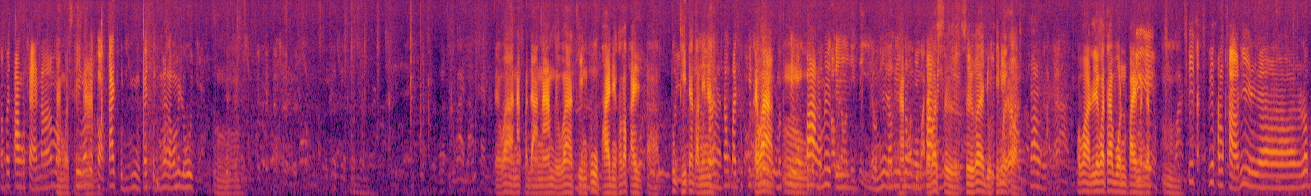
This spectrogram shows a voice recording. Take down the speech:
มันไปตามกระแสน้ำอะตามกระแสที่มันไปน้ำเกาะใต้ถุนอยู่ใต้ถุนเนี่ยเราก็ไม่รู้อืมแต่ว่านักประดาน้ำหรือว่าทีมกู้ภัยเนี่ยเขาก็ไปอ่าทุกทิศนะตอนนี้นะ เออต้องไปทุกทิศแต่ว่ามันตีวงกว้างมันไม่ได้ตีอยู่นี่แล้วพี่ครับ ต้องวงกแต่ว้างว่าไปนู่นสื่อเลยสื่อก็อยู่ที่นี่ก่อน ใช่ เพราะว่าเรียกว่าถ้าวนไปเหมือนกับอืมพี่พี่ทำข่าวที่เรือล่ม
